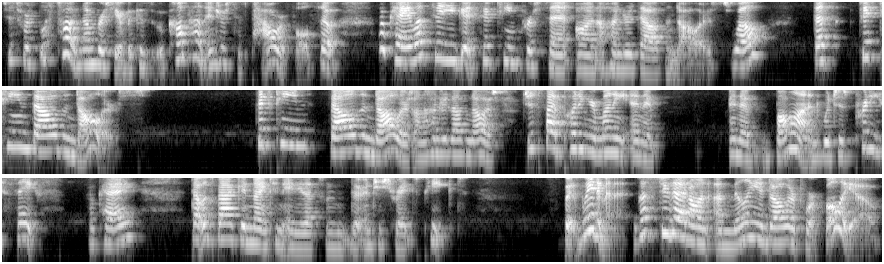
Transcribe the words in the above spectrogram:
just let's talk numbers here because compound interest is powerful. So, okay, let's say you get 15% on $100,000. Well, that's $15,000. $15,000 on $100,000 just by putting your money in a in a bond, which is pretty safe, okay? That was back in 1980. That's when the interest rates peaked. But wait a minute, let's do that on a million dollar portfolio.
